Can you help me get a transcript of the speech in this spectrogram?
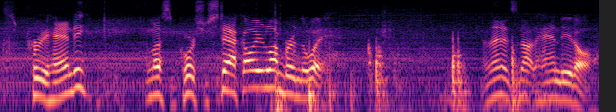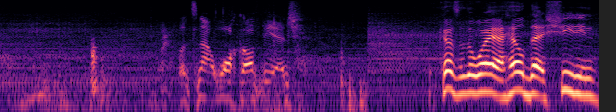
It's pretty handy, unless of course you stack all your lumber in the way. And then it's not handy at all. Let's not walk off the edge because of the way I held that sheeting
